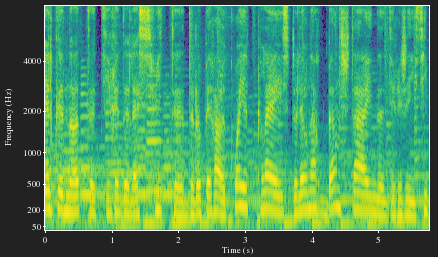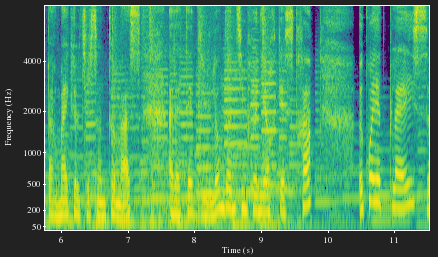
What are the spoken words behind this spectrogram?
Quelques notes tirées de la suite de l'opéra A Quiet Place de Leonard Bernstein, dirigé ici par Michael Tilson Thomas, à la tête du London Symphony Orchestra. A Quiet Place,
